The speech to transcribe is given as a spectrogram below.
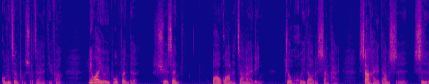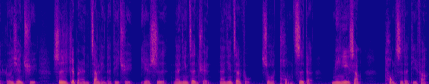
国民政府所在的地方；另外有一部分的学生，包括了张爱玲，就回到了上海。上海当时是沦陷区，是日本人占领的地区，也是南京政权、南京政府所统治的名义上统治的地方。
